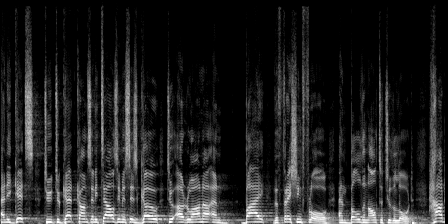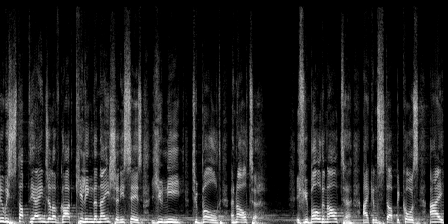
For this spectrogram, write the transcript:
And he gets to, to Gad comes and he tells him, he says, Go to Araunah and buy the threshing floor and build an altar to the Lord. How do we stop the angel of God killing the nation? He says, You need to build an altar. If you build an altar, I can stop because I,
